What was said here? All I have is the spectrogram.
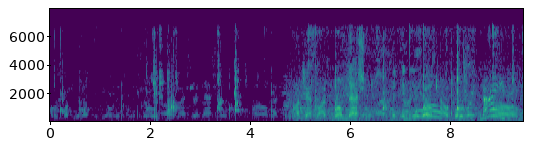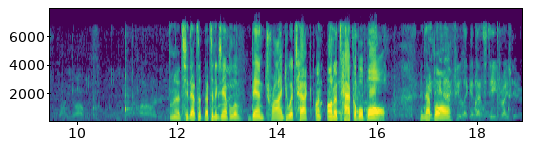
I was lucky enough to be on this on the show uh, last year at Nationals. And I did the podcast live from Nationals in Indian Wells, California. Um, you know, I was honored to see, that's a, that's an example of Ben trying to attack an unattackable ball. And that and, ball, And I feel like at that stage right there,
